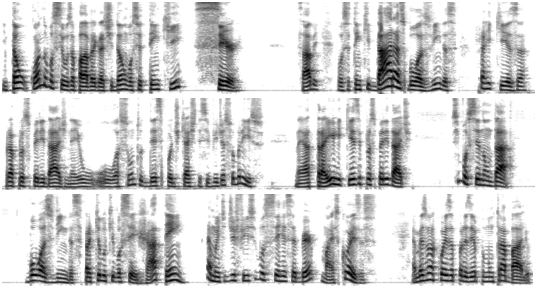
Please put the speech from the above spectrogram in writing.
Então, quando você usa a palavra gratidão, você tem que ser, sabe? Você tem que dar as boas-vindas para riqueza, para prosperidade, né? E o, o assunto desse podcast, desse vídeo é sobre isso, né? Atrair riqueza e prosperidade. Se você não dá boas-vindas para aquilo que você já tem, é muito difícil você receber mais coisas. É a mesma coisa, por exemplo, num trabalho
